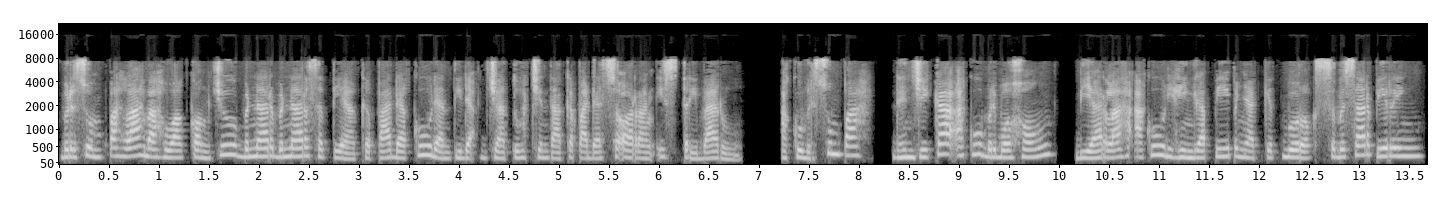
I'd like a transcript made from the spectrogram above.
Bersumpahlah bahwa Kongcu benar-benar setia kepadaku dan tidak jatuh cinta kepada seorang istri baru. Aku bersumpah, dan jika aku berbohong, biarlah aku dihinggapi penyakit borok sebesar piring,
